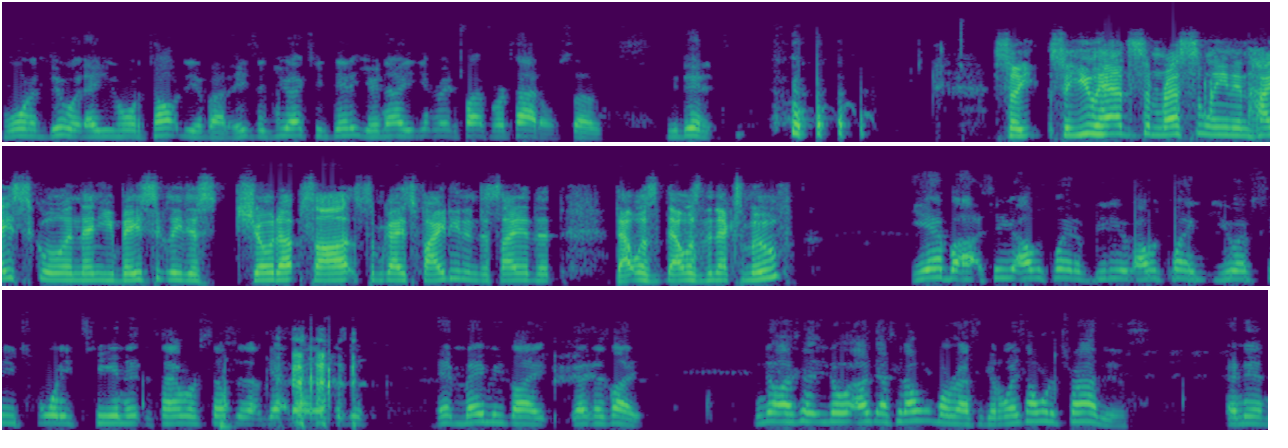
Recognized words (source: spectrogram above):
want to do it. They just want to talk to you about it. He said, you actually did it. You're now you're getting ready to fight for a title, so you did it. so, so you had some wrestling in high school, and then you basically just showed up, saw some guys fighting, and decided that that was that was the next move. Yeah, but uh, see, I was playing a video. I was playing UFC 2010 at the time or something. I got that. It, just, it made me like, it's like, you know, I said, you know, I, I said I want my wrestling good ways. I want to try this, and then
